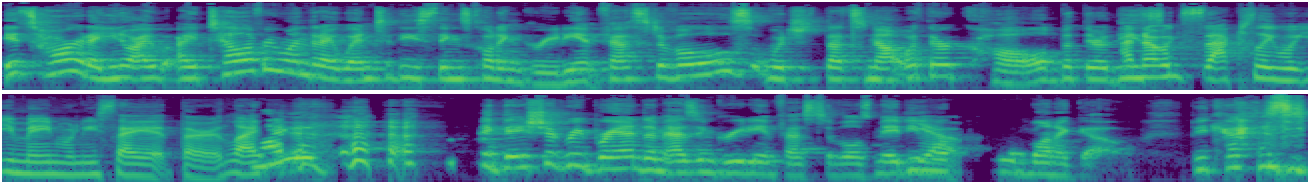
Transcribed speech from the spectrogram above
It's hard. I, you know, I, I, tell everyone that I went to these things called ingredient festivals, which that's not what they're called, but they're. These, I know exactly what you mean when you say it, though. Like, like they should rebrand them as ingredient festivals. Maybe yeah. more people would want to go because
